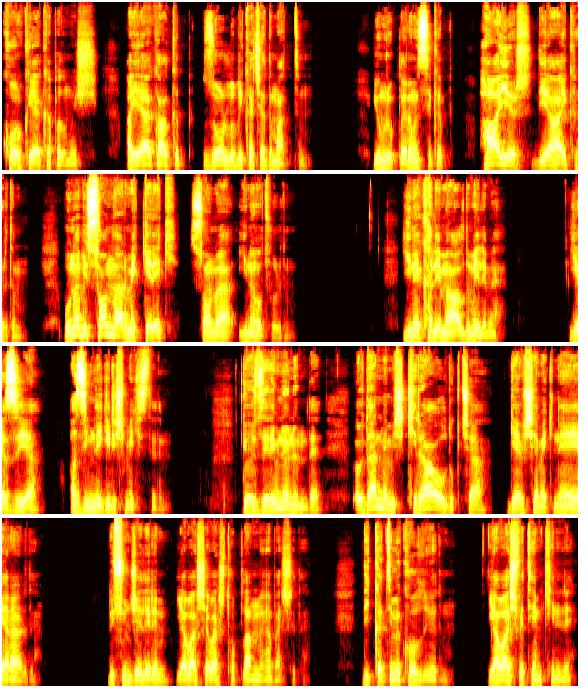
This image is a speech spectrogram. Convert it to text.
Korkuya kapılmış, ayağa kalkıp zorlu birkaç adım attım. Yumruklarımı sıkıp hayır diye haykırdım. Buna bir son vermek gerek, sonra yine oturdum. Yine kalemi aldım elime. Yazıya azimle girişmek istedim. Gözlerimin önünde ödenmemiş kira oldukça gevşemek neye yarardı? Düşüncelerim yavaş yavaş toplanmaya başladı. Dikkatimi kolluyordum. Yavaş ve temkinli.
